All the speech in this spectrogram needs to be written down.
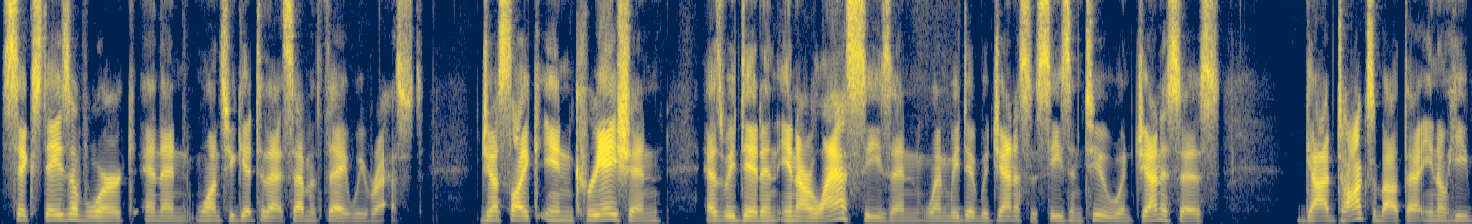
six days of work and then once you get to that seventh day we rest. Just like in creation as we did in, in our last season when we did with genesis season two when genesis God talks about that. You know, he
